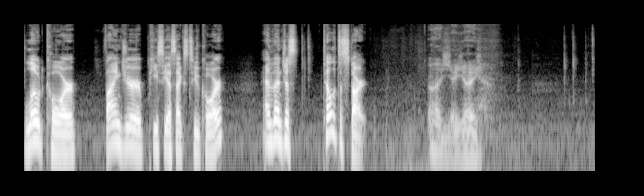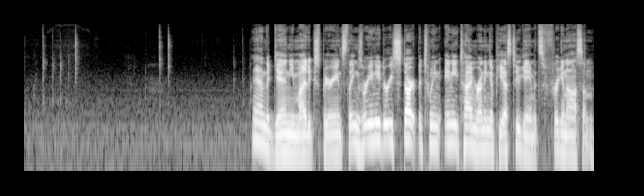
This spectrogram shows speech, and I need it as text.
load core, find your PCSX2 core, and then just tell it to start. Uh, yay, yay. And again, you might experience things where you need to restart between any time running a PS2 game. It's friggin' awesome.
